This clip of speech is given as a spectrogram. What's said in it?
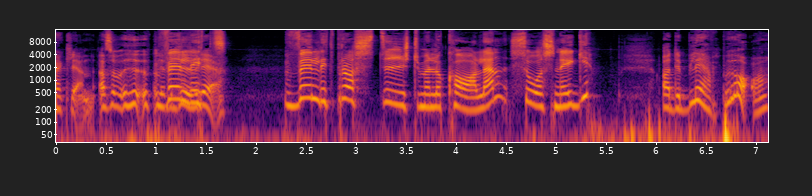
Verkligen. Alltså hur upplevde du det? Väldigt, väldigt bra styrt med lokalen, så snygg. Ja, det blev bra.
